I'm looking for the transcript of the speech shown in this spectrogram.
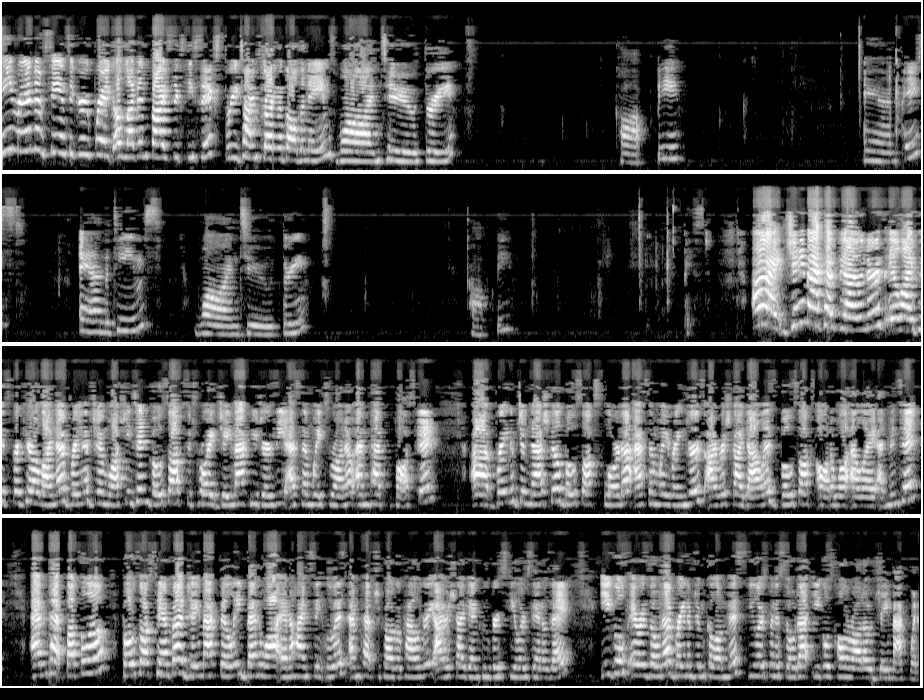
Team Random CNC Group Break 11566. Three times starting with all the names. One, two, three. Copy. And paste. And the teams. One, two, three. Copy. Paste. Alright, J-Mac has the Islanders, ALI Pittsburgh, Carolina, Brain of Jim Washington, Bosox Detroit, J-Mac New Jersey, SM Way Toronto, MPEP Boston, uh, Brain of Jim Nashville, Bosox Florida, SM Way Rangers, Irish Guy Dallas, Bosox Ottawa, LA Edmonton, MPEP Buffalo, Bosox Tampa, J-Mac Philly, Benoit Anaheim St. Louis, MPEP Chicago Calgary, Irish Guy Vancouver, Steelers San Jose, Eagles Arizona, Brain of Jim Columbus, Steelers Minnesota, Eagles Colorado, J-Mac winner.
